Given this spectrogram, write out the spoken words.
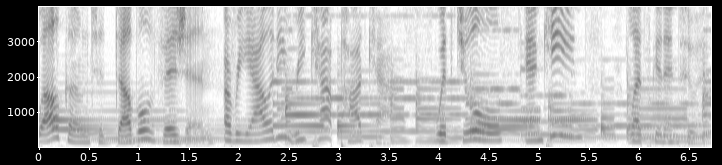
Welcome to Double Vision a reality recap podcast with Jules. and Keenz. Let's get into it.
